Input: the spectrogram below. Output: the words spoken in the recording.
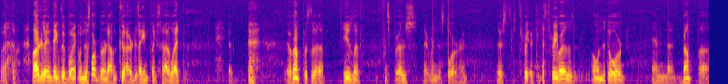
Well, I heard the same thing when the store burned down too. The same thing. So I what? Uh, Rump was uh, he was one of Fritz brothers that ran the store, and there's three, guess three brothers that owned the store, and uh, Rump. Uh,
